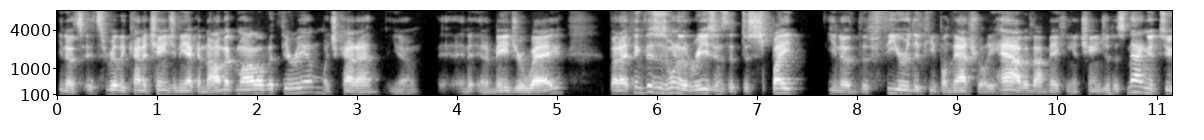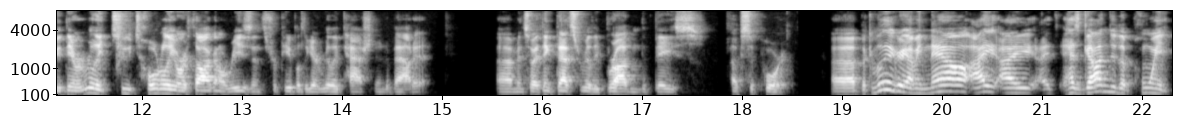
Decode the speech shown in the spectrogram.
you know, it's it's really kind of changing the economic model of Ethereum, which kind of, you know, in, in a major way. But I think this is one of the reasons that despite you know the fear that people naturally have about making a change of this magnitude, there are really two totally orthogonal reasons for people to get really passionate about it. Um, and so I think that's really broadened the base of support. Uh, but completely agree. I mean, now I, I, I has gotten to the point,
